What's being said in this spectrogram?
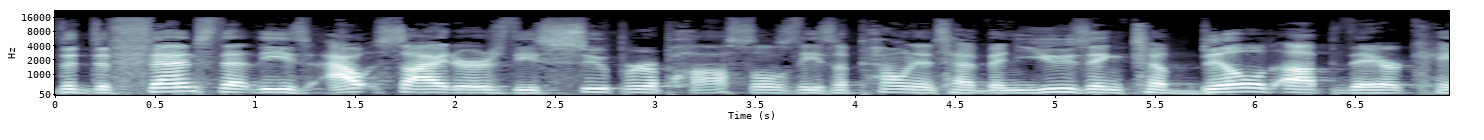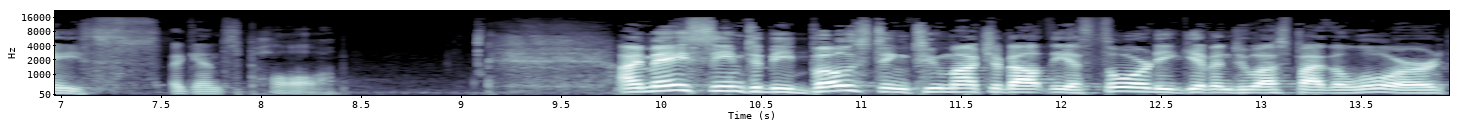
the defense that these outsiders, these super apostles, these opponents have been using to build up their case against Paul. I may seem to be boasting too much about the authority given to us by the Lord.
